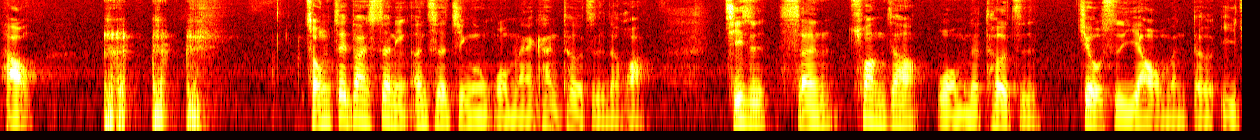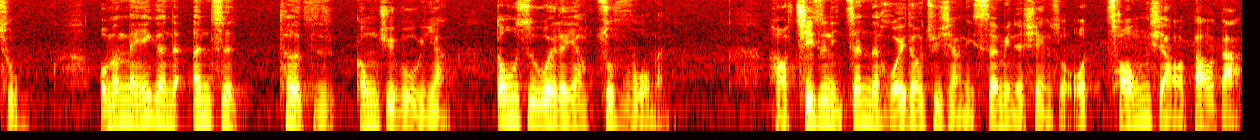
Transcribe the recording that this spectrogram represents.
好，从这段圣灵恩赐的经文，我们来看特质的话，其实神创造我们的特质，就是要我们得益处。我们每一个人的恩赐、特质、工具不一样，都是为了要祝福我们。好，其实你真的回头去想你生命的线索，我从小到大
